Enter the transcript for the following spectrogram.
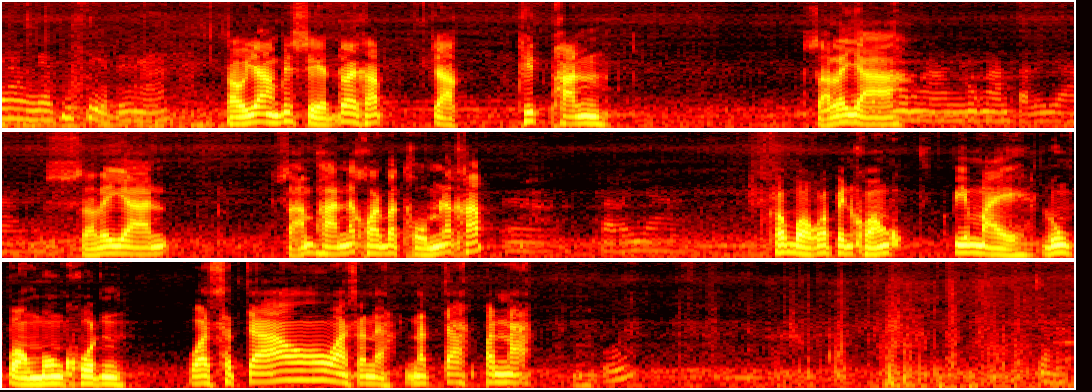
ย่างเนี่ยพิเศษด้วยนะเตาย่างพิเศษด้วยครับ จากทิศพันธ์สารยาโรงงานโรงงานสารยานะสารยาสามพันนครปฐมนะครับเออสารยาเขาบอกว่าเป็นของปีใหม่ ลุงป่องมงคลวาสเจ้าวาสนะนะจ๊ะปะนะ จังเ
